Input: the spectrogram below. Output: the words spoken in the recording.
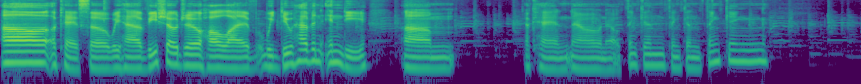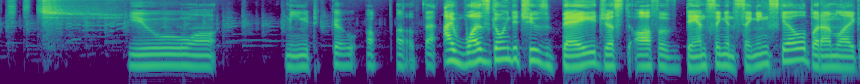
Uh okay, so we have VShojo, Live. We do have an indie. Um Okay, no, no. Thinking, thinking, thinking. You want me to go up of that? I was going to choose Bae just off of dancing and singing skill, but I'm like,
